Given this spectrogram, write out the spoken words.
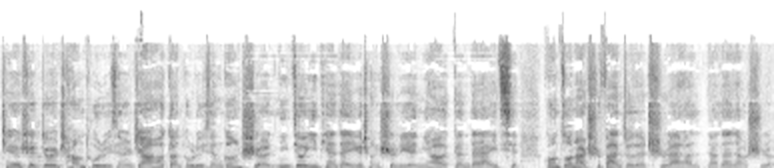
这个是就是长途旅行是这样，然后短途旅行更是，你就一天在一个城市里，你要跟大家一起，光坐那儿吃饭就得吃两两三小时，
